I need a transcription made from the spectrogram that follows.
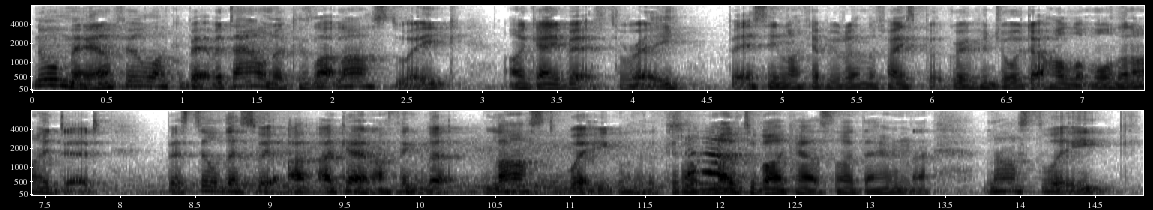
normally I feel like a bit of a downer because, like last week, I gave it a three, but it seemed like everybody on the Facebook group enjoyed it a whole lot more than I did. But still, this week, I, again, I think that last week, oh, a good Shut old up. motorbike outside there, isn't there? Last week,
